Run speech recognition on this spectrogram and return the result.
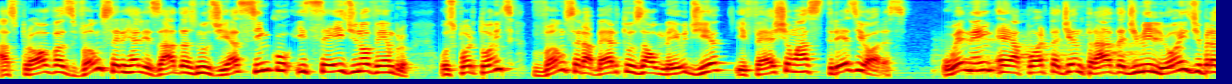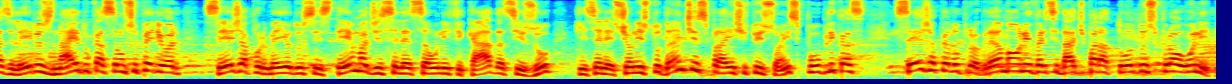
As provas vão ser realizadas nos dias 5 e 6 de novembro. Os portões vão ser abertos ao meio-dia e fecham às 13 horas. O Enem é a porta de entrada de milhões de brasileiros na educação superior, seja por meio do Sistema de Seleção Unificada, SISU, que seleciona estudantes para instituições públicas, seja pelo programa Universidade para Todos ProUni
